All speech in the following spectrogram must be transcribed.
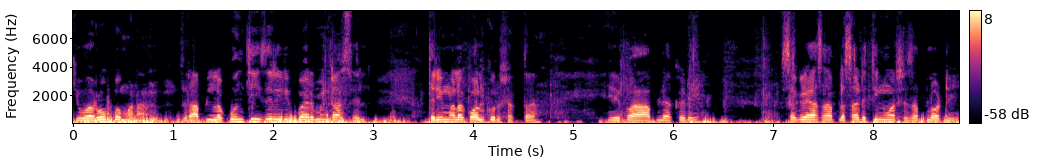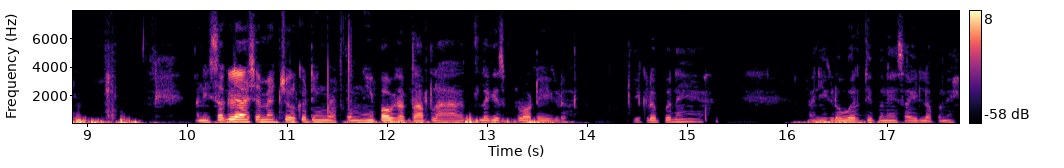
किंवा रोपं म्हणा जर आपल्याला कोणतीही जरी रिक्वायरमेंट असेल तरी मला कॉल करू शकता. हे पहा आपल्याकडे सगळे असा आपला साडेतीन वर्षाचा प्लॉट आहे. आणि सगळ्या अशा मॅच्युअर कटिंग भेटतात. आणि हे पाहू शकता आपला लगेच प्लॉट आहे इकडं. इकडं पण आहे आणि इकडं वरती पण आहे साईडला पण आहे.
